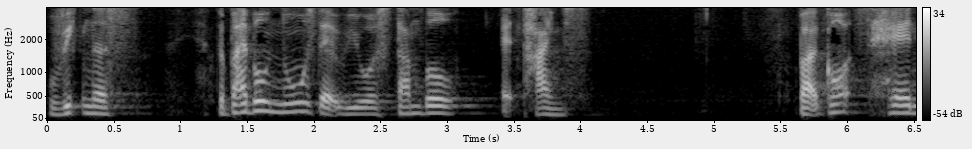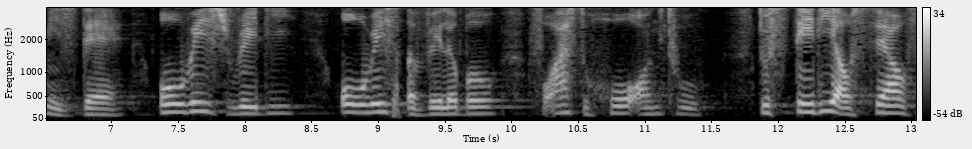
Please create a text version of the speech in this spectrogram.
weakness. The Bible knows that we will stumble at times. But God's hand is there, always ready, always available for us to hold on to, to steady ourselves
